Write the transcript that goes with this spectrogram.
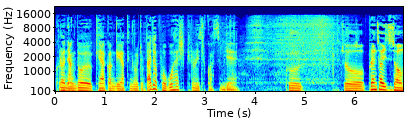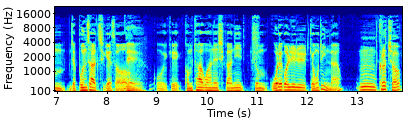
그런 양도 계약 관계 같은 걸 좀 따져 보고 하실 필요는 있을 것 같습니다. 예. 그, 저, 프랜차이즈점 이제 본사 측에서 네. 그 이렇게 검토하고 하는 시간이 좀 오래 걸릴 경우도 있나요? 음, 그렇죠.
